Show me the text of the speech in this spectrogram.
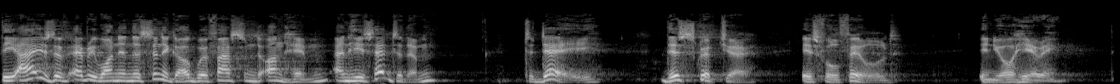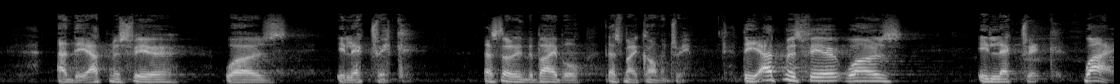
The eyes of everyone in the synagogue were fastened on him, and he said to them, Today, this scripture is fulfilled in your hearing. And the atmosphere was electric. That's not in the Bible, that's my commentary. The atmosphere was electric. Why?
